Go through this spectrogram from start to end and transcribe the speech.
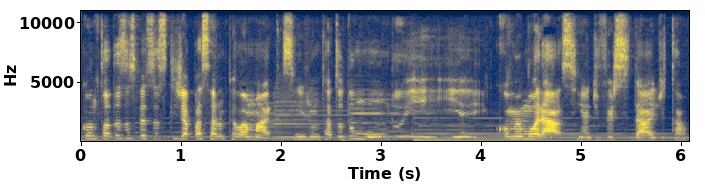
com todas as pessoas que já passaram pela marca, assim, juntar todo mundo e, e comemorar, assim, a diversidade e tal.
